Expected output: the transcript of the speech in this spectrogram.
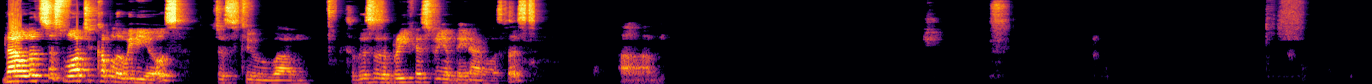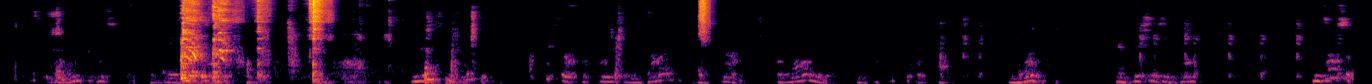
Now let's just watch a couple of videos just to. Um, so this is a brief history of data analysis. Um, He's also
